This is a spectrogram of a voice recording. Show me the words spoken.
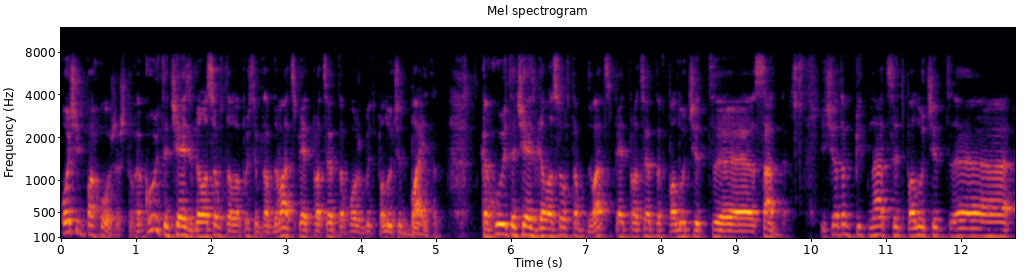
очень похоже, что какую-то часть голосов, там, допустим, там 25% может быть получит Байден, какую-то часть голосов, там 25% получит э, Сандерс, еще там 15 получит э,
